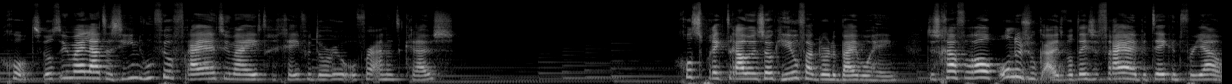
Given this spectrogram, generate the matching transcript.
God, wilt u mij laten zien hoeveel vrijheid u mij heeft gegeven door uw offer aan het kruis? God spreekt trouwens ook heel vaak door de Bijbel heen, dus ga vooral op onderzoek uit wat deze vrijheid betekent voor jou.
